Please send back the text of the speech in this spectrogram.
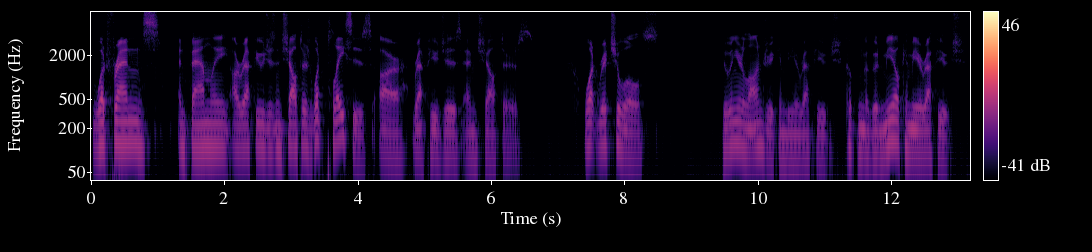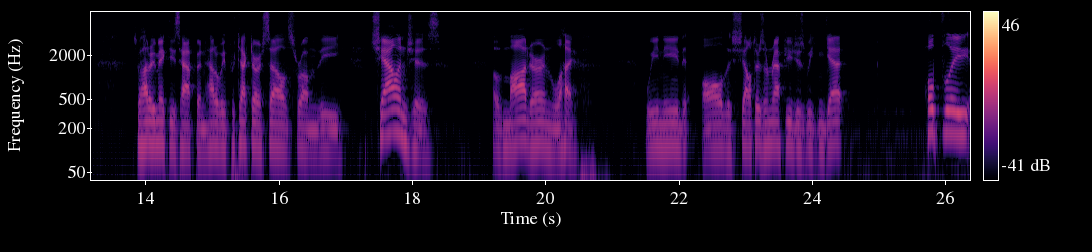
What friends and family are refuges and shelters? What places are refuges and shelters? What rituals? Doing your laundry can be a refuge. Cooking a good meal can be a refuge. So, how do we make these happen? How do we protect ourselves from the challenges of modern life? We need all the shelters and refuges we can get. Hopefully,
